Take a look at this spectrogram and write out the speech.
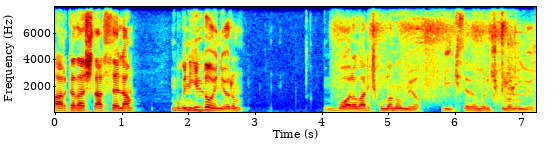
Arkadaşlar selam. Bugün Hilda oynuyorum. Bu aralar hiç kullanılmıyor. Bir iki Seven hiç kullanılmıyor.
